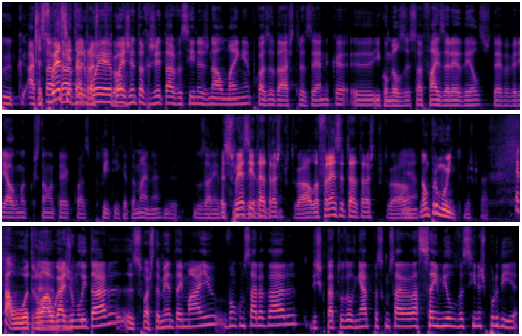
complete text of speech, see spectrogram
Porque acho A que Suécia está a está haver atrás de bué, Portugal. bué gente a rejeitar vacinas na Alemanha por causa da AstraZeneca eh, e como eles, a Pfizer é deles, deve haver aí alguma questão até quase política também, né? De, de usarem A Suécia está atrás de Portugal, a França está atrás de Portugal. Yeah. Não por muito, mas está. É pá, o outro lá, Um, o gajo militar, eh, supostamente em maio vão começar a dar, diz que está tudo alinhado para se começar a dar 100 mil vacinas por dia.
